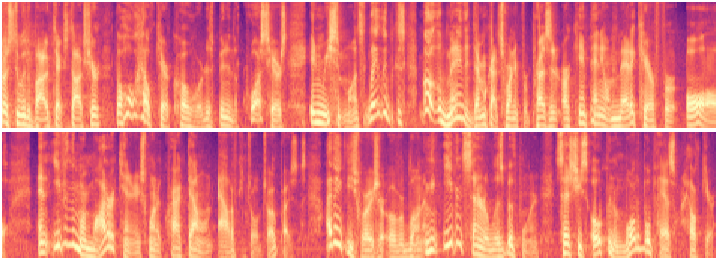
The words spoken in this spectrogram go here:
To with the biotech stocks here? The whole healthcare cohort has been in the crosshairs in recent months lately because well, many of the Democrats running for president are campaigning on Medicare for all. And even the more moderate candidates want to crack down on out of control drug prices. I think these worries are overblown. I mean, even Senator Elizabeth Warren says she's open to multiple paths on health care.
